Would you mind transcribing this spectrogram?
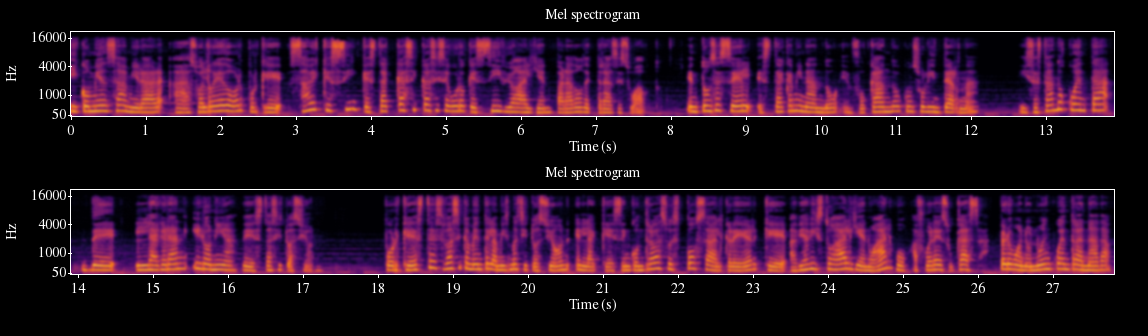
y comienza a mirar a su alrededor porque sabe que sí, que está casi casi seguro que sí vio a alguien parado detrás de su auto. Entonces él está caminando, enfocando con su linterna y se está dando cuenta de la gran ironía de esta situación. Porque esta es básicamente la misma situación en la que se encontraba su esposa al creer que había visto a alguien o algo afuera de su casa. Pero bueno, no encuentra nada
